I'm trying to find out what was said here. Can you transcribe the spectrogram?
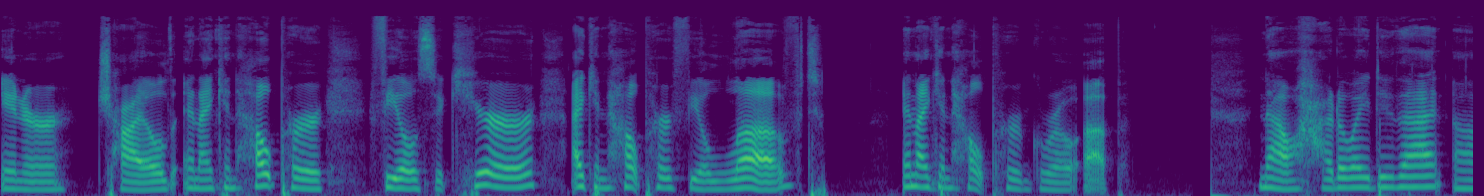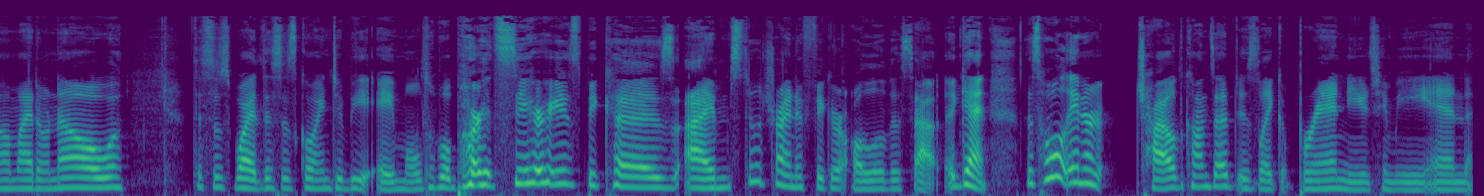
inner child and I can help her feel secure, I can help her feel loved, and I can help her grow up. Now, how do I do that? Um, I don't know. This is why this is going to be a multiple part series because I'm still trying to figure all of this out. Again, this whole inner child concept is like brand new to me and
